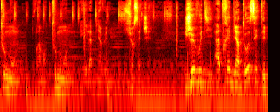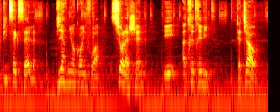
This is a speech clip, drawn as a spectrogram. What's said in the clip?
tout le monde Vraiment, tout le monde est la bienvenue sur cette chaîne. Je vous dis à très bientôt, c'était Pixexcel. Bienvenue encore une fois sur la chaîne et à très très vite. Ciao ciao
